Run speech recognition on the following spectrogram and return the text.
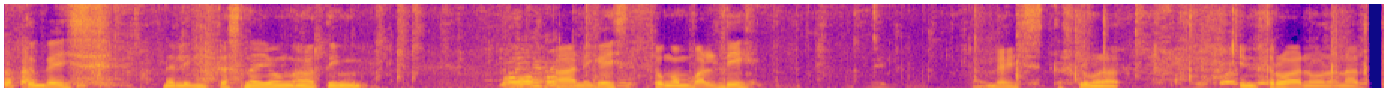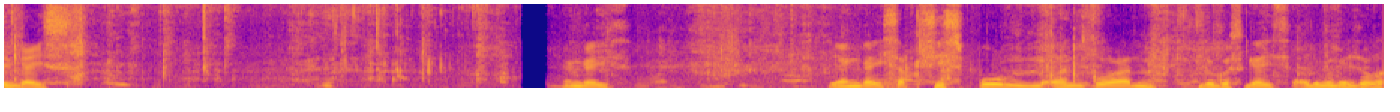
Ito guys, naligtas na yung ating ani guys, itong ang balde. Guys, tapos muna intro ano na natin guys. Yan guys. Yan guys, successful ang kuan. Lugos guys. Ano ba guys? Oh?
